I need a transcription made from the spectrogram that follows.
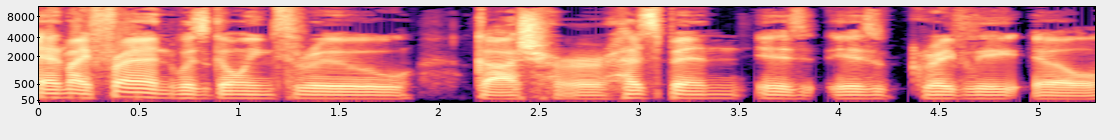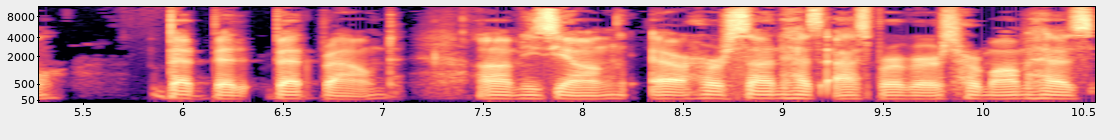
and my friend was going through. Gosh, her husband is is gravely ill bed bed bedbound. Um, he's young. Uh, her son has Asperger's. Her mom has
